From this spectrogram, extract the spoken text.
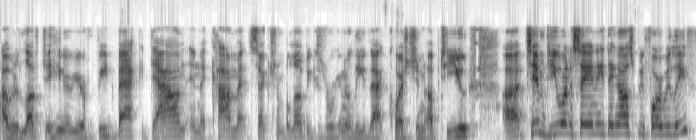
I would love to hear your feedback down in the comment section below because we're going to leave that question up to you. Uh, Tim, do you want to say anything else before we leave?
